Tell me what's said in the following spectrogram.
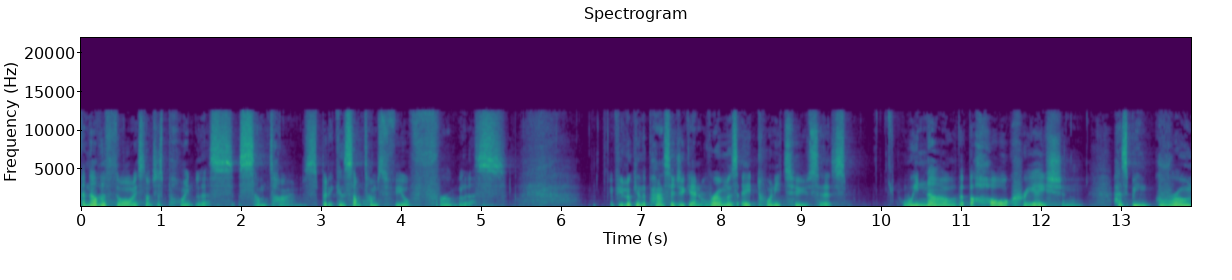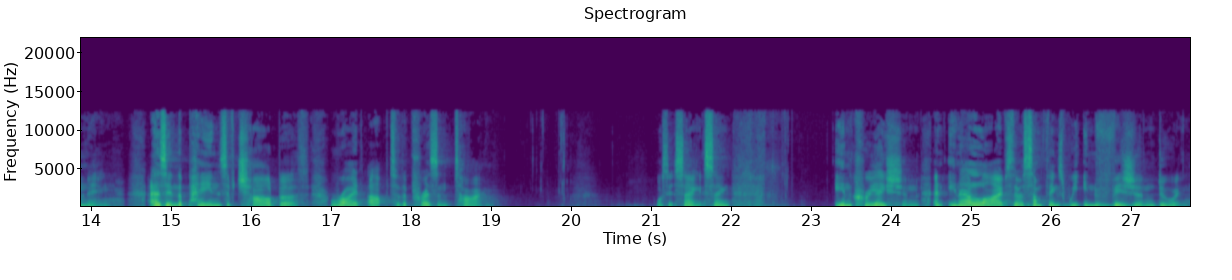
Another thorn, it's not just pointless sometimes, but it can sometimes feel fruitless. If you look in the passage again, Romans 8:22 says, "We know that the whole creation has been groaning as in the pains of childbirth right up to the present time." What's it saying? It's saying in creation and in our lives, there are some things we envision doing.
